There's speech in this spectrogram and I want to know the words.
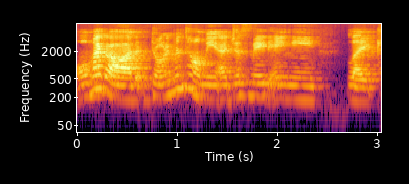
"Oh my god, don't even tell me! I just made Amy like."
